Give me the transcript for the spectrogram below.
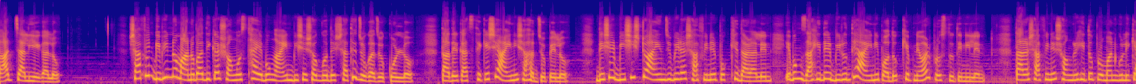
কাজ চালিয়ে গেল। শাফিন বিভিন্ন মানবাধিকার সংস্থা এবং আইন বিশেষজ্ঞদের সাথে যোগাযোগ করল। তাদের কাছ থেকে সে আইনি সাহায্য পেল। দেশের বিশিষ্ট আইনজীবীরা শাফিনের পক্ষে দাঁড়ালেন এবং জাহিদের বিরুদ্ধে আইনি পদক্ষেপ নেওয়ার প্রস্তুতি নিলেন। তারা শাফিনের সংগৃহীত প্রমাণগুলিকে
